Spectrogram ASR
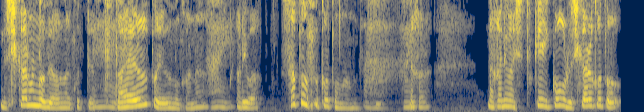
で叱るのではなくて、伝えるというのかな、えーはい、あるいは諭すことなんです、はい、だから、中にはしつけイコール叱ること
